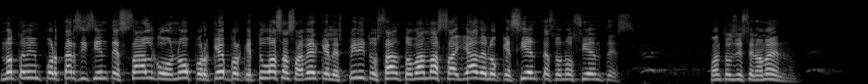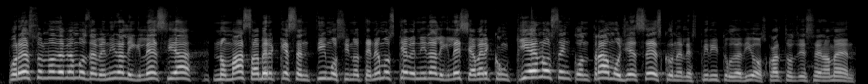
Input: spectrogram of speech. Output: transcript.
no te va a importar si sientes algo o no. ¿Por qué? Porque tú vas a saber que el Espíritu Santo va más allá de lo que sientes o no sientes. ¿Cuántos dicen amén? Por eso no debemos de venir a la iglesia nomás a ver qué sentimos, sino tenemos que venir a la iglesia a ver con quién nos encontramos y ese es con el Espíritu de Dios. ¿Cuántos dicen amén?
